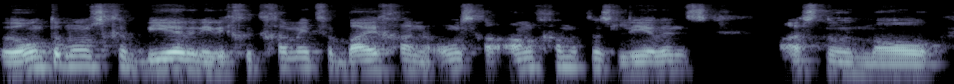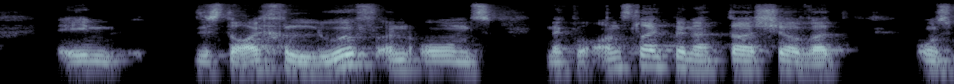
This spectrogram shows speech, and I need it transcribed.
rondom ons gebeur en hierdie goed gaan net verbygaan. Ons gaan aangaan met ons lewens as normaal. En dis daai geloof in ons en ek wil aansluit by Natasha wat ons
